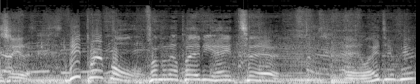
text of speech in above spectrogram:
Dames en heren. Deep Purple van de LP, die heet, eh, hoe heet die ook weer?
